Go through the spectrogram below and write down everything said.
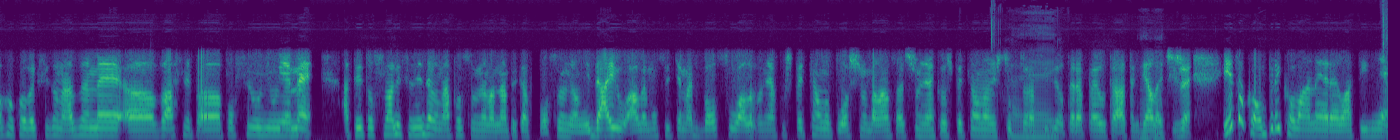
akokoľvek si to nazveme, vlastne posilňujeme. A tieto svaly sa nedajú naposilňovať napríklad v posilňovni. Dajú, ale musíte mať bosu alebo nejakú špeciálnu plošnú balansačnú, nejakého špeciálneho inštruktora, hey. fyzioterapeuta a tak ďalej. Uh-huh. Čiže je to komplikované relatívne.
